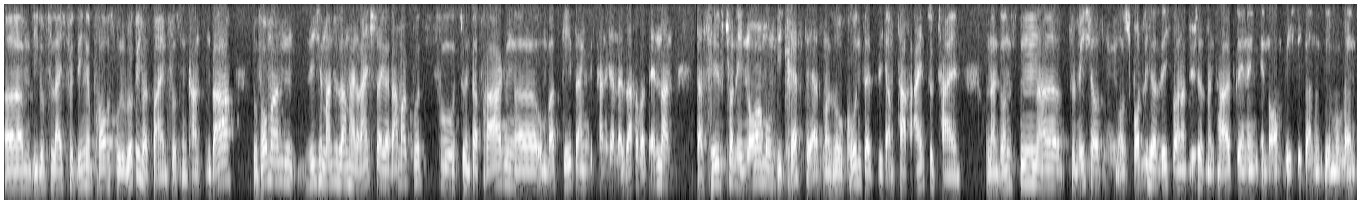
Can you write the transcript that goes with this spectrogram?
ähm, die du vielleicht für Dinge brauchst, wo du wirklich was beeinflussen kannst. Und da, bevor man sich in manche Sachen halt reinsteigert, da mal kurz zu, zu hinterfragen, äh, um was geht eigentlich, kann ich an der Sache was ändern, das hilft schon enorm, um die Kräfte erstmal so grundsätzlich am Tag einzuteilen. Und ansonsten äh, für mich aus, aus sportlicher Sicht war natürlich das Mentaltraining enorm wichtig, dann in dem Moment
